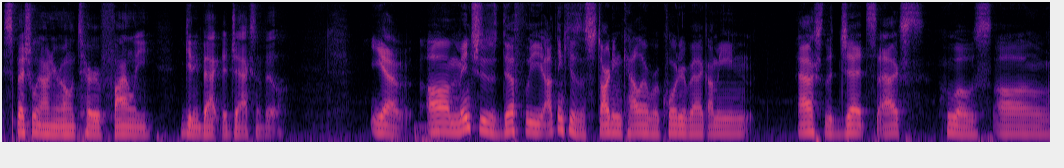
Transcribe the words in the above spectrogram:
especially on your own turf, finally getting back to Jacksonville. Yeah, um, is definitely. I think he's a starting caliber quarterback. I mean, ask the Jets. Ask who else? Uh,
